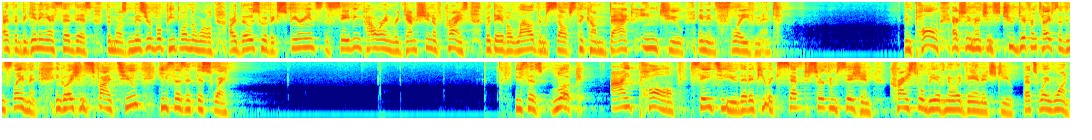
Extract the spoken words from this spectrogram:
At the beginning, I said this the most miserable people in the world are those who have experienced the saving power and redemption of Christ, but they have allowed themselves to come back into an enslavement. And Paul actually mentions two different types of enslavement. In Galatians 5 2, he says it this way. He says, Look, I, Paul, say to you that if you accept circumcision, Christ will be of no advantage to you. That's way one.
